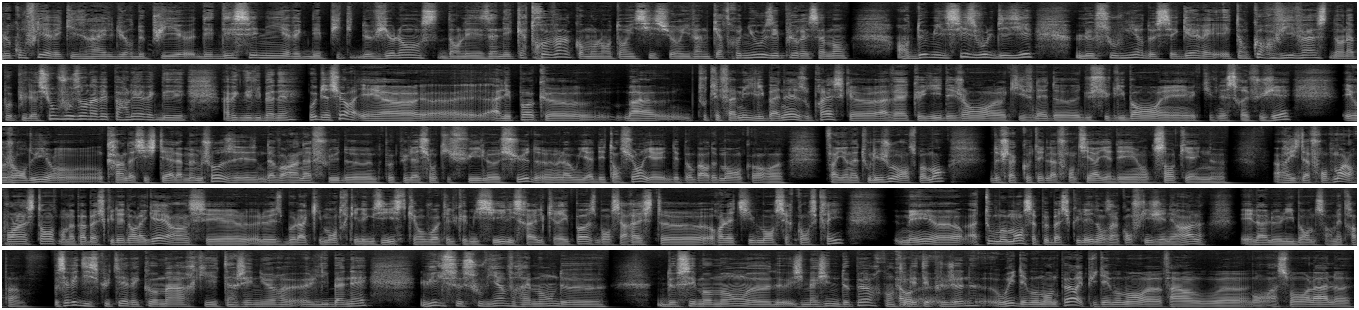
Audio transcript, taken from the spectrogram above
Le conflit avec Israël dure depuis euh, des décennies avec des pics de violence dans les années 80, comme on l'entend ici sur i24 News, et plus récemment en 2006, vous le disiez, le souvenir de ces guerres est encore vivace dans la population. Vous en avez parlé avec des, avec des Libanais? Oui, bien sûr. Et euh, à l'époque, euh, bah, toutes les familles libanaises, ou presque, avaient accueilli des gens qui venaient du sud Liban et qui venaient se réfugier. Et aujourd'hui, on craint d'assister à la même chose et d'avoir un afflux de population qui fuit le sud, là où il y a des tensions, il y a des bombardements encore. Euh, enfin, il y en a tous les jours en ce moment. De chaque côté de la frontière, il y a des, on sent qu'il y a une, un risque d'affrontement. Alors pour l'instant, on n'a pas basculé dans la guerre. Hein. C'est euh, le Hezbollah qui montre qu'il existe, qui envoie quelques missiles, Israël qui riposte. Bon, ça reste euh, relativement circonscrit, mais à tout moment, ça peut basculer dans un conflit général. Et là, le Liban ne s'en remettra pas. Vous avez discuté avec Omar, qui est ingénieur euh, libanais. Lui, il se souvient vraiment de, de ces moments, euh, j'imagine, de peur quand il était plus jeune euh, Oui, des moments de peur, et puis des moments enfin, où, bon, à ce moment-là,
